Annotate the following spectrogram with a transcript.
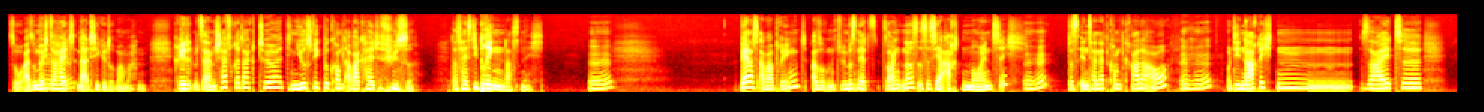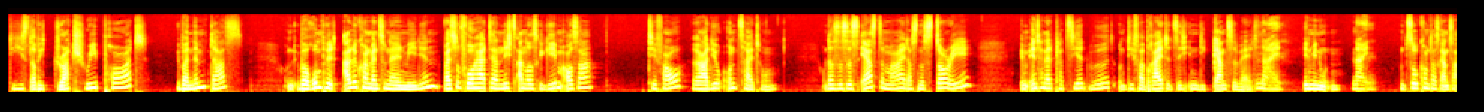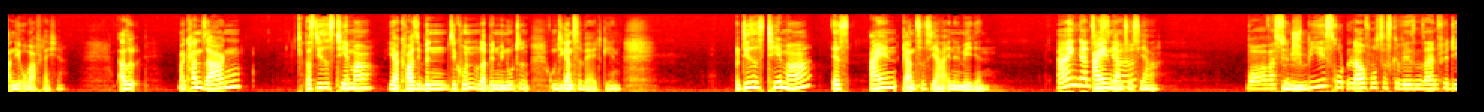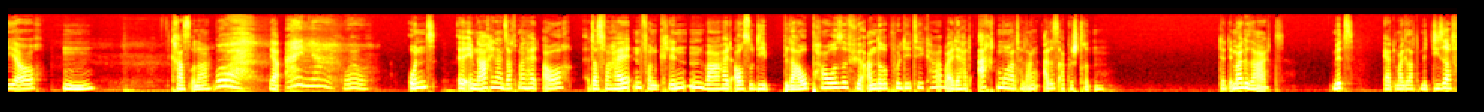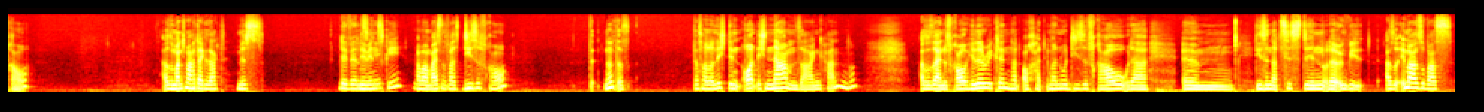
So, also möchte halt einen Artikel drüber machen. Redet mit seinem Chefredakteur, die Newsweek bekommt aber kalte Füße. Das heißt, die bringen das nicht. Mhm. Wer das aber bringt, also und wir müssen jetzt sagen, ne, es ist das Jahr 98, Mhm. das Internet kommt gerade auf und die Nachrichtenseite, die hieß glaube ich Drudge Report, übernimmt das und überrumpelt alle konventionellen Medien. Weißt du, vorher hat ja nichts anderes gegeben außer TV, Radio und Zeitungen. Und das ist das erste Mal, dass eine Story im Internet platziert wird und die verbreitet sich in die ganze Welt. Nein, In Minuten. nein. Und so kommt das Ganze an die Oberfläche. Also man kann sagen, dass dieses Thema ja quasi binnen Sekunden oder binnen Minuten um die ganze Welt gehen. Und dieses Thema ist ein ganzes Jahr in den Medien. Ein ganzes Ein Jahr. ganzes Jahr. Boah, was für ein Mhm. Spießrutenlauf muss das gewesen sein für die auch. Krass, oder? Boah, Ja. ein Jahr. Wow. Und äh, im Nachhinein sagt man halt auch, das Verhalten von Clinton war halt auch so die Blaupause für andere Politiker, weil der hat acht Monate lang alles abgestritten. Der hat immer gesagt, mit, er hat immer gesagt, mit dieser Frau. Also manchmal hat er gesagt, Miss Lewinsky. Lewinsky, aber meistens war es diese Frau. Ne, dass, dass man noch nicht den ordentlichen Namen sagen kann. Ne? Also seine Frau Hillary Clinton hat auch halt immer nur diese Frau oder ähm, diese Narzisstin oder irgendwie, also immer sowas,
